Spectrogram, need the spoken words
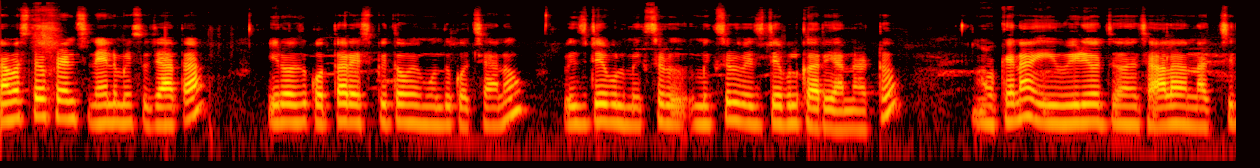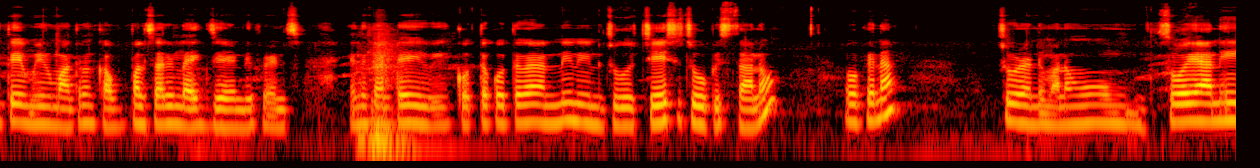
నమస్తే ఫ్రెండ్స్ నేను మీ సుజాత. ఈరోజు కొత్త రెసిపీతో మేము ముందుకు వచ్చాను vegetable mixed mixed vegetable curry అన్నట్టు. ఓకేనా? ఈ వీడియో చాలా నచ్చితే మీరు మాత్రం కంపల్సరీ లైక్ చేయండి ఫ్రెండ్స్. ఎందుకంటే ఇవి కొత్త కొత్తగా అన్నీ నేను చూ చేసి చూపిస్తాను. ఓకేనా? చూడండి మనము సోయాని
